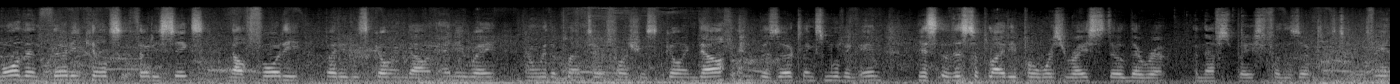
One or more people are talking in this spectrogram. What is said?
more than 30 kills, 36, now 40, but it is going down anyway. And with the planetary fortress going down and the Zerglings moving in, yes, this supply depot was raised, still there were enough space for the Zerglings to move in.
